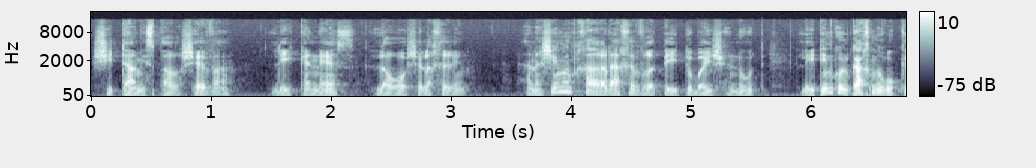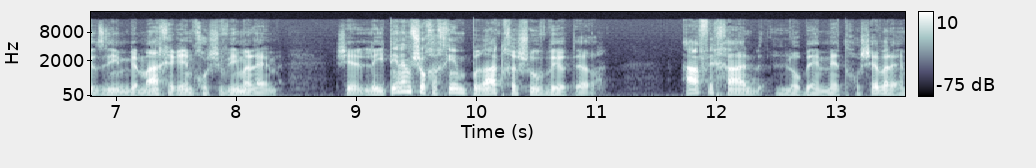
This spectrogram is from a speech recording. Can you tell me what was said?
שיטה מספר 7, להיכנס לראש של אחרים. אנשים עם חרדה חברתית וביישנות לעיתים כל כך מרוכזים במה אחרים חושבים עליהם, שלעיתים הם שוכחים פרט חשוב ביותר. אף אחד לא באמת חושב עליהם.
